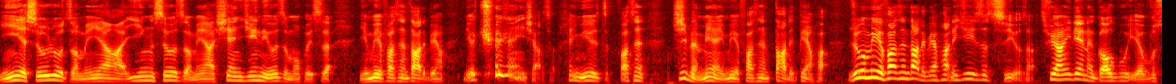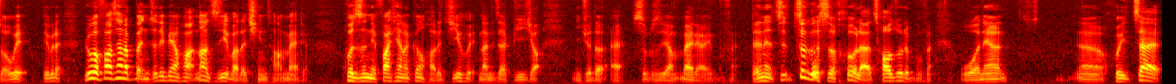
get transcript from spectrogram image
营业收入怎么样啊？应收怎么样？现金流怎么回事？有没有发生大的变化？你要确认一下子，还有没有发生基本面有没有发生大的变化？如果没有发生大的变化，你就一直持有着，虽然一点点高估也无所谓，对不对？如果发生了本质的变化，那直接把它清仓卖掉。或者是你发现了更好的机会，那你再比较，你觉得哎，是不是要卖掉一部分？等等，这这个是后来操作的部分。我呢，呃，会再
